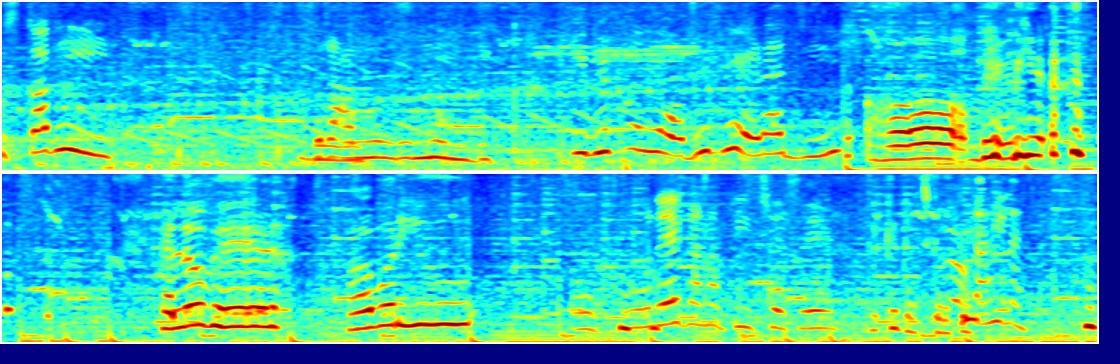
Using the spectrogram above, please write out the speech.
उसका भी मुंडी। देखो वो भी भेड़ है जी हाँ। हेलो भेड़। हाउ आर यू मुड़ेगा ना पीछे से। टच करते। नहीं नहीं।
